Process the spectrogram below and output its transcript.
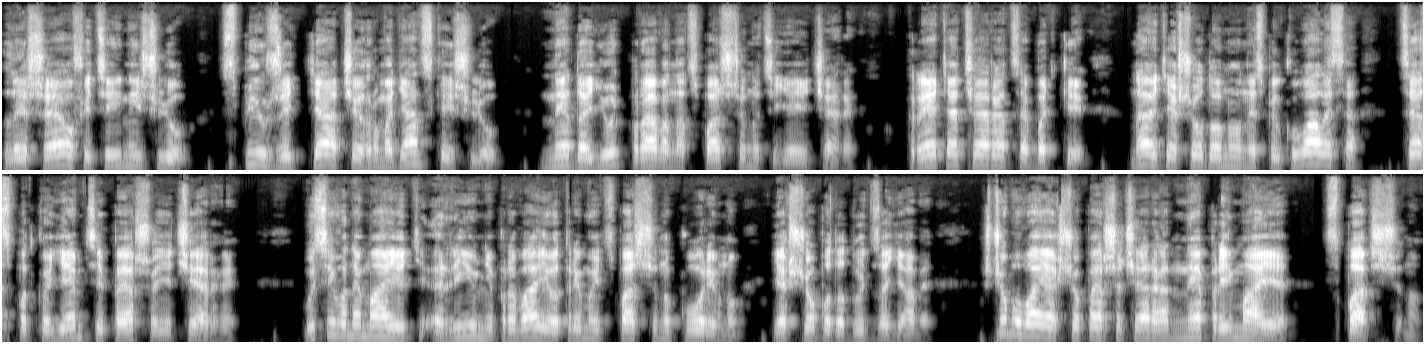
Лише офіційний шлюб, співжиття чи громадянський шлюб не дають права на спадщину цієї черги. Третя черга це батьки. Навіть якщо давно не спілкувалися, це спадкоємці першої черги. Усі вони мають рівні права і отримують спадщину порівну, якщо подадуть заяви. Що буває, якщо перша черга не приймає спадщину?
